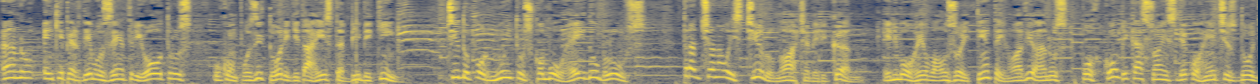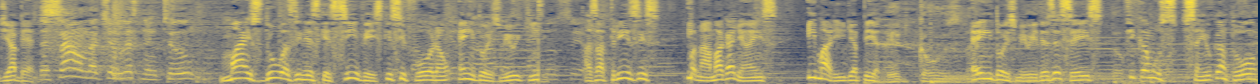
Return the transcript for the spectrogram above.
ano em que perdemos, entre outros, o compositor e guitarrista B.B. King, tido por muitos como o rei do blues, tradicional estilo norte-americano. Ele morreu aos 89 anos por complicações decorrentes do diabetes. Mais duas inesquecíveis que se foram em 2015. As atrizes Ivana Magalhães e Marília Pera. Em 2016, ficamos sem o cantor,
